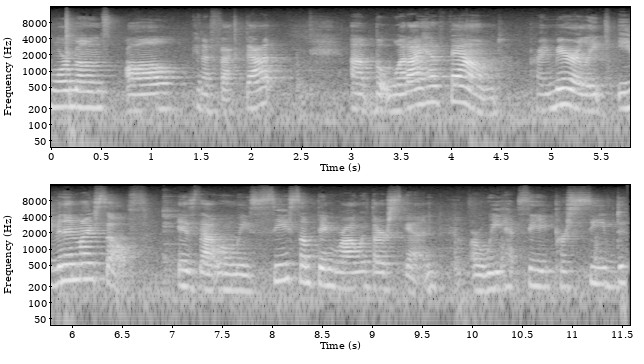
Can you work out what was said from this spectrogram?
hormones, all can affect that. Um, but what I have found, primarily, even in myself, is that when we see something wrong with our skin or we see a perceived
